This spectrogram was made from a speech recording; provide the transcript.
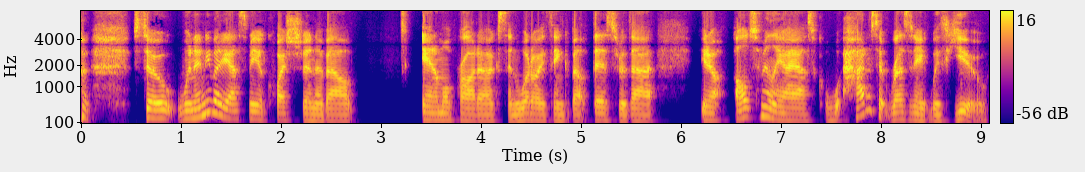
so, when anybody asks me a question about animal products and what do I think about this or that, you know, ultimately I ask, how does it resonate with you?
